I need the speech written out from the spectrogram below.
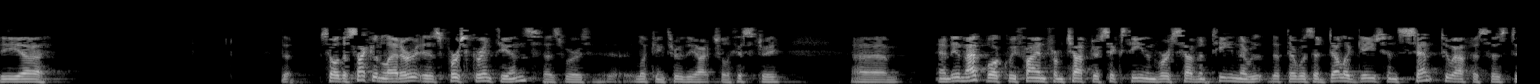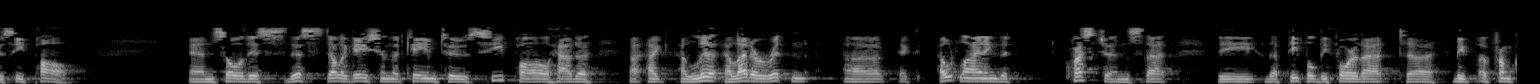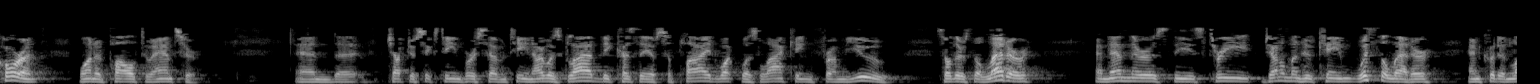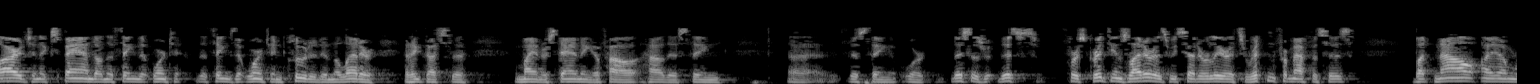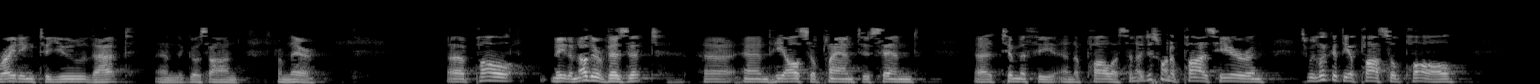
The, uh, so the second letter is 1 Corinthians, as we're looking through the actual history. And in that book, we find from chapter 16 and verse 17 there was, that there was a delegation sent to Ephesus to see Paul. And so this, this delegation that came to see Paul had a, a, a, letter written uh, outlining the questions that the the people before that uh, from Corinth wanted Paul to answer. And uh, chapter 16, verse 17, I was glad because they have supplied what was lacking from you. So there's the letter, and then there's these three gentlemen who came with the letter and could enlarge and expand on the thing that weren't the things that weren't included in the letter. I think that's the my understanding of how how this thing uh, this thing worked. This is this First Corinthians letter, as we said earlier, it's written from Ephesus, but now I am writing to you that, and it goes on from there. Uh, Paul made another visit, uh, and he also planned to send uh, Timothy and Apollos. And I just want to pause here and as we look at the Apostle Paul,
